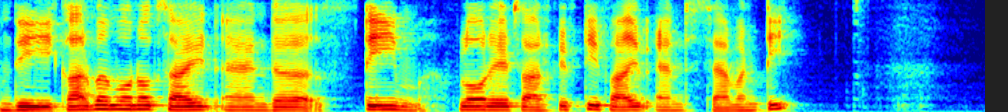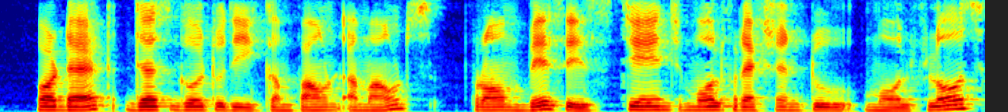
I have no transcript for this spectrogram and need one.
the carbon monoxide and uh, steam flow rates are 55 and 70 for that, just go to the compound amounts from basis, change mole fraction to mole flows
